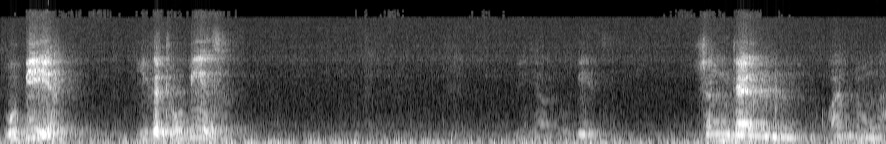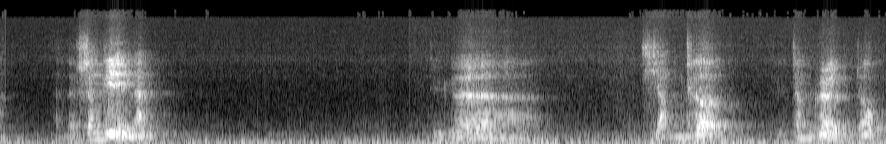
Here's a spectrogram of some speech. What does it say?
竹篦呀，一个竹篦子，一条竹篦子，声震关中啊。声音呢？这个响彻整个宇宙，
